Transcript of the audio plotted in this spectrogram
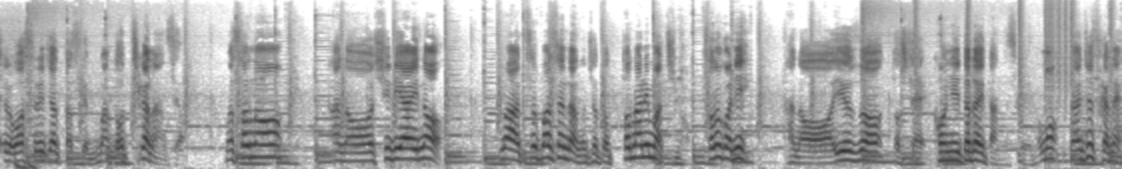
ちょっと忘れちゃったんですけど、まあどっちかなんですよ。まあその、あの知り合いの、まあスーパーセンターのちょっと隣町の、その子に、あのユーズとして購入いただいたんですけれども、何ですかね、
